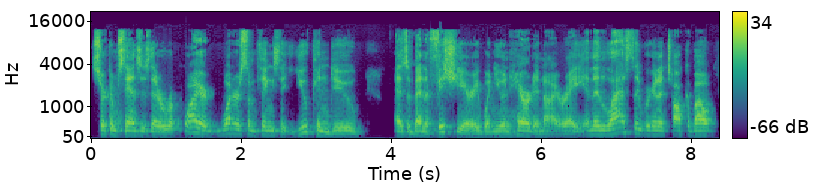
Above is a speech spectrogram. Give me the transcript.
circumstances that are required. What are some things that you can do as a beneficiary when you inherit an IRA. And then lastly, we're going to talk about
